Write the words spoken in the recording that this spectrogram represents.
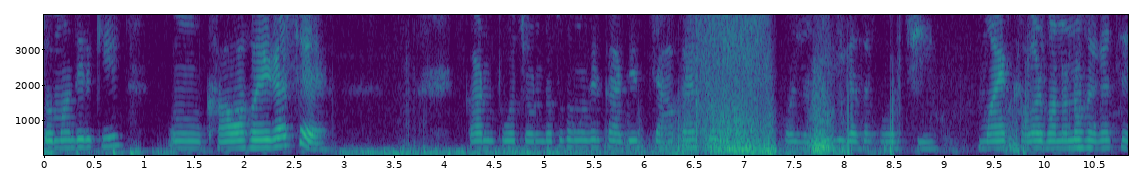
তোমাদের কি খাওয়া হয়ে গেছে। কারণ প্রচণ্ড তো তোমাদের কাজের চাপ এখন। ওই জন্যই জিজ্ঞাসা করছি, মায়ের খাবার বানানো হয়ে গেছে?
